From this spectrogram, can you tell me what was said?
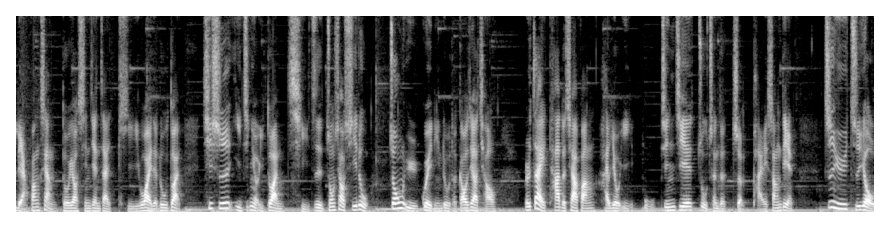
两方向都要新建在堤外的路段，其实已经有一段起自忠孝西路、终于桂林路的高架桥，而在它的下方还有以五金街著称的整排商店。至于只有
